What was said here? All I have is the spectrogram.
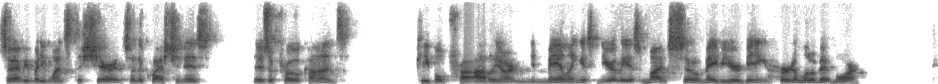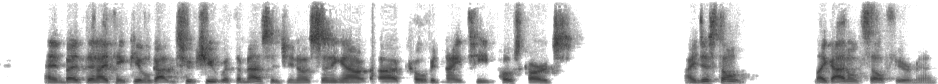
so everybody wants to share it. So the question is there's a pro cons. People probably aren't mailing as nearly as much, so maybe you're being heard a little bit more. And but then I think people gotten too cute with the message, you know, sending out uh, COVID nineteen postcards. I just don't like. I don't sell fear, man.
